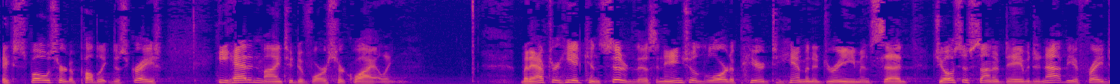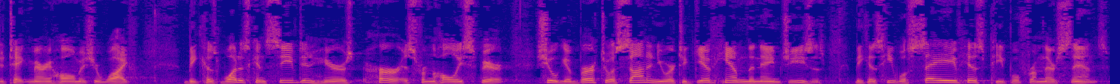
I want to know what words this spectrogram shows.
expose her to public disgrace. He had in mind to divorce her quietly. But after he had considered this, an angel of the Lord appeared to him in a dream and said, Joseph, son of David, do not be afraid to take Mary home as your wife because what is conceived in her is from the Holy Spirit. She will give birth to a son and you are to give him the name Jesus because he will save his people from their sins.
